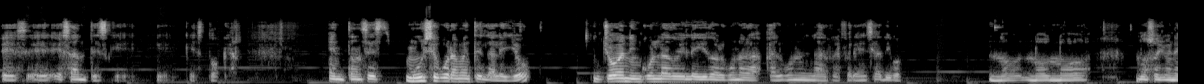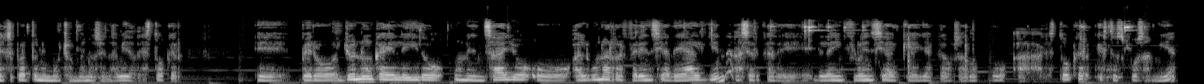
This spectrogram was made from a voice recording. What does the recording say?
es- es- es antes que, que, que Stoker. Entonces, muy seguramente la leyó. Yo en ningún lado he leído alguna, alguna referencia. Digo, no, no, no, no soy un experto ni mucho menos en la vida de Stoker. Eh, pero yo nunca he leído un ensayo o alguna referencia de alguien acerca de, de la influencia que haya causado a Stoker. Esto es cosa mía.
